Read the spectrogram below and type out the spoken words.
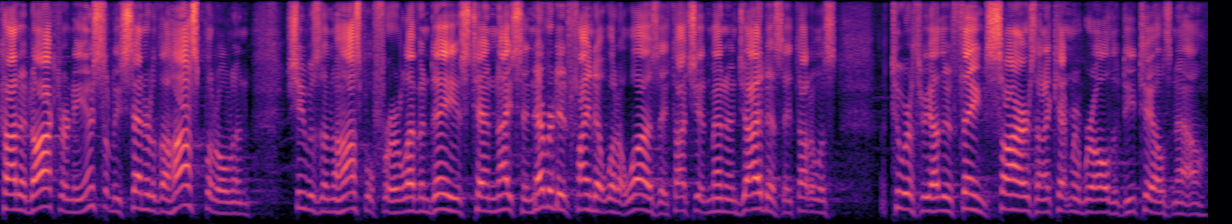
caught a doctor, and he instantly sent her to the hospital. And she was in the hospital for 11 days, 10 nights. They never did find out what it was. They thought she had meningitis, they thought it was two or three other things, SARS, and I can't remember all the details now.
